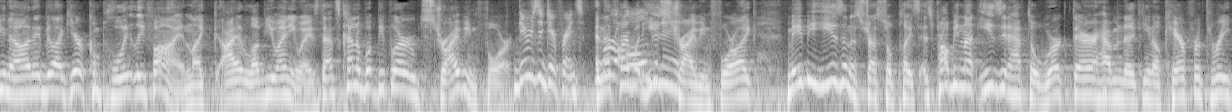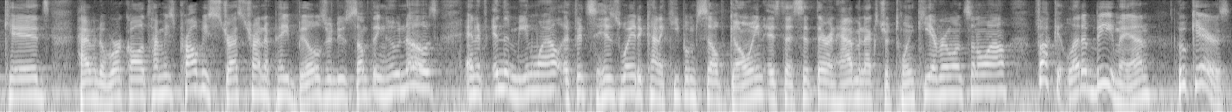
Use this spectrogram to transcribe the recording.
you know, and they'd be like, you're completely fine. Like I love you anyways. That's kind of what people are striving for. There's a difference. And We're that's probably what he's gonna- striving for. Like maybe he is in a stressful place. It's probably not easy to have to work there, having to you know care for three kids, having to work all the time. He's probably stressed trying to pay bills or do something. Who knows? And if in the meanwhile, if it's his way to kind of keep himself going is to sit there and have an extra Twinkie every once in a while, fuck it, let it be, man. Who cares?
